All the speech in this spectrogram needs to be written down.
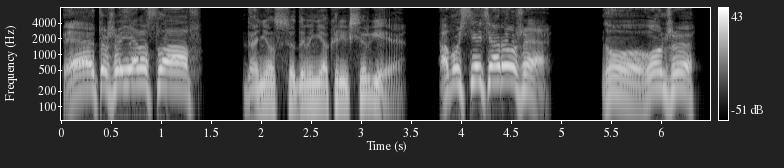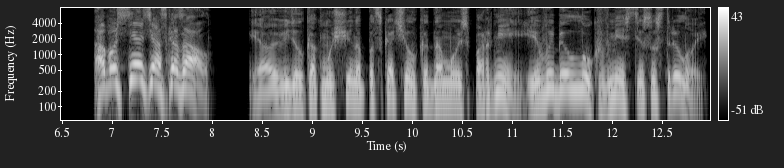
«Это же Ярослав!» — донесся до меня крик Сергея. «Опустите оружие!» «Ну, он же...» «Опустите, я сказал!» Я увидел, как мужчина подскочил к одному из парней и выбил лук вместе со стрелой,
